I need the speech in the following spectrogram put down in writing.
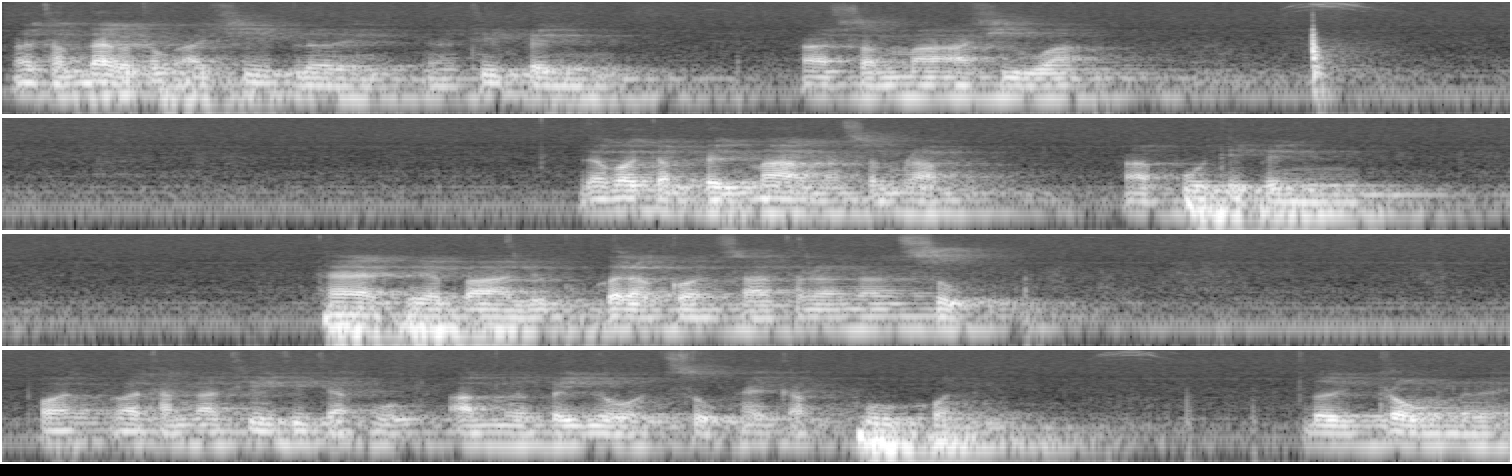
เราทำได้กับทุกอาชีพเลยนะที่เป็นอาสัมมาอาชีวะ แล้วก็จำเป็นมากนะสำหรับผู้ที่เป็น แพทย์พยาบาลหรือบุคลากรสาธารณสุข เพราะว่าทำหน้าที่ที่จะอำนวยประโยชน์สุขให้กับผู้คน โดยตรงเลย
